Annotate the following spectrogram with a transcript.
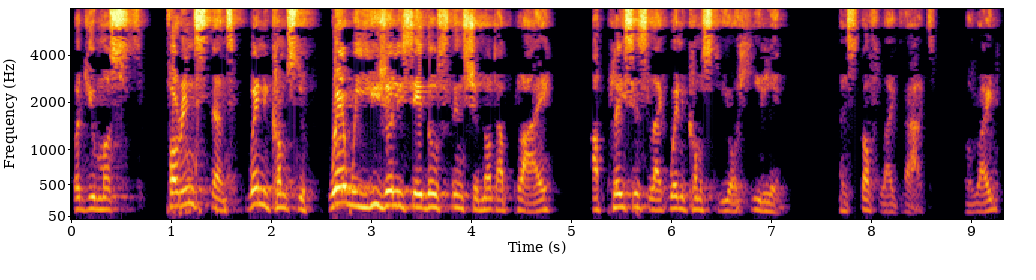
but you must for instance, when it comes to where we usually say those things should not apply are places like when it comes to your healing and stuff like that. All right.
